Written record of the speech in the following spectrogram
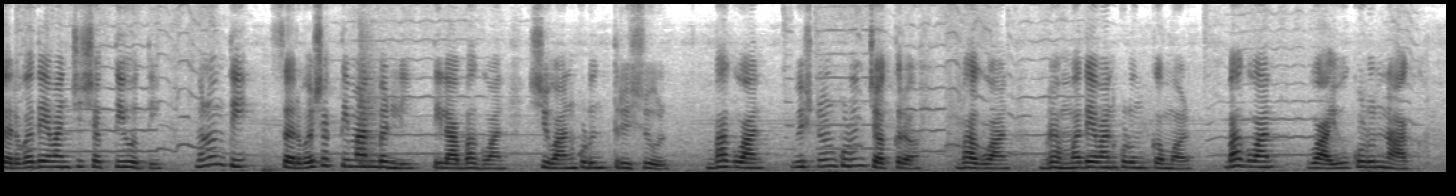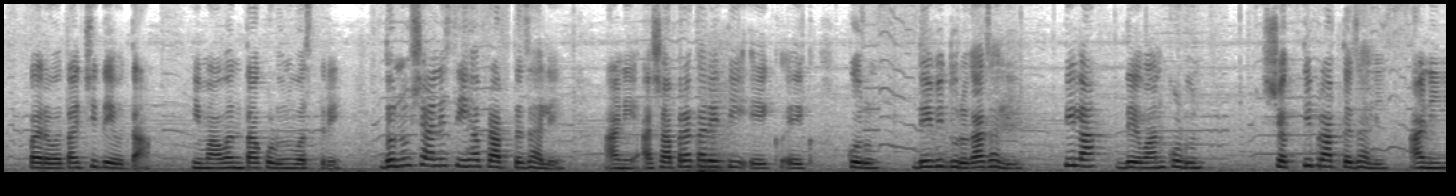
सर्व देवांची शक्ती होती. म्हणून ती सर्व शक्तिमान बनली. तिला भगवान शिवांकडून त्रिशूळ भगवान विष्णूंकडून चक्र भगवान ब्रह्मदेवांकडून कमळ भगवान वायूकडून नाक पर्वताची देवता हिमावंताकडून वस्त्रे धनुष्य आणि सिंह प्राप्त झाले. आणि अशा प्रकारे ती एक एक करून देवी दुर्गा झाली. तिला देवांकडून शक्ती प्राप्त झाली आणि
